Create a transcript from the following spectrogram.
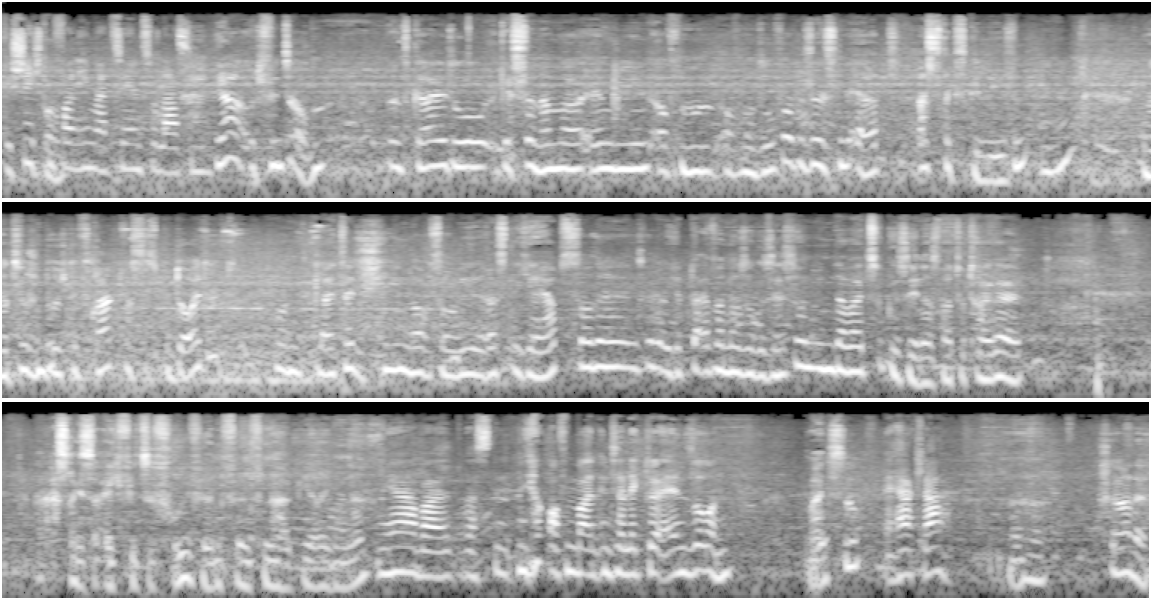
Geschichten super. von ihm erzählen zu lassen. Ja, ich finde es auch ganz geil. So, gestern haben wir irgendwie auf dem, auf dem Sofa gesessen. Er hat Asterix gelesen und hat zwischendurch gefragt, was das bedeutet. Und gleichzeitig schien noch so die restliche Herbstsonne. Ich habe da einfach nur so gesessen und ihm dabei zugesehen. Das war total geil. Asterix ist eigentlich viel zu früh für einen Fünfeinhalbjährigen, ne? Ja, aber du hast offenbar einen intellektuellen Sohn. Meinst du? Ja, klar. Schade.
